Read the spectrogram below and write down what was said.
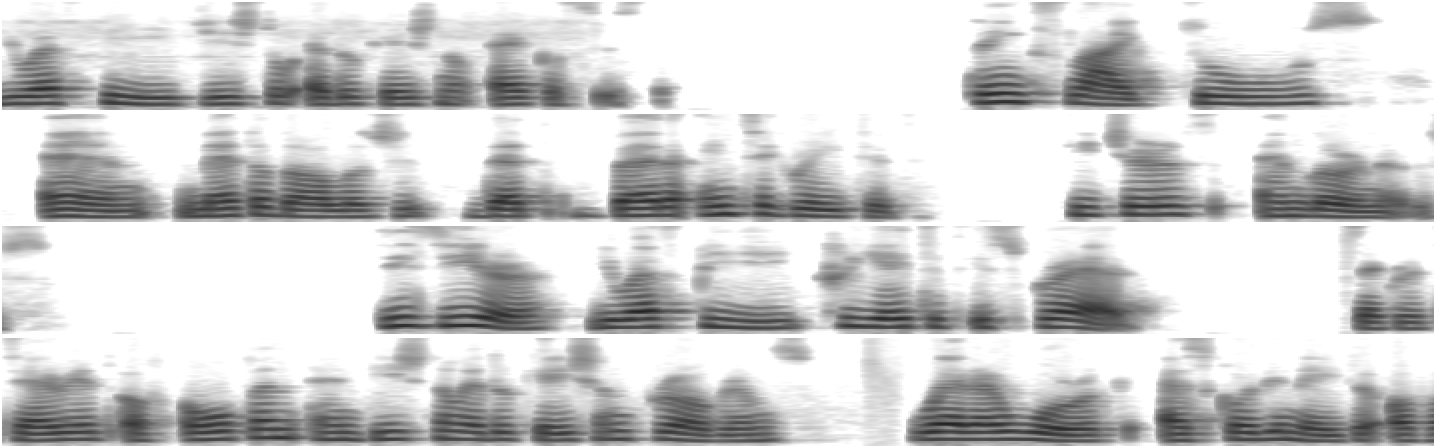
UFPE digital educational ecosystem. Things like tools and methodology that better integrated teachers and learners. This year, UFPE created SPREAD, Secretariat of Open and Digital Education Programs, where I work as coordinator of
